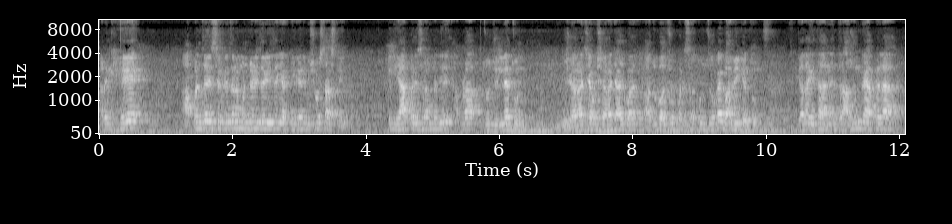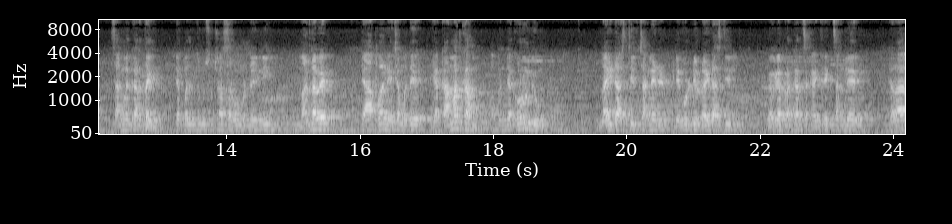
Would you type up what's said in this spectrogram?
कारण हे आपण जरी सगळेजण मंडळी जरी इथं या ठिकाणी विश्वस्त असले पण या परिसरामध्ये आपला जो जिल्ह्यातून शहराच्या व शहराच्या आजूबाजू आजूबाजूच्या परिसरातून जो काही भाविक येतो त्याला इथं आल्यानंतर अजून काय आपल्याला चांगलं करता येईल. त्या पद्धतीने तुम्ही सूचना सर्व मंडळींनी मांडाव्यात. त्या आपण याच्यामध्ये या कामात काम आपण त्या करून घेऊ. लाइट असतील चांगल्या डेकोरेटिव्ह लाइट असतील वेगळ्या प्रकारचं काहीतरी एक चांगले त्याला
